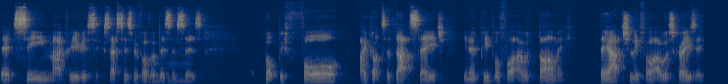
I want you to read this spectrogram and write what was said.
They'd seen my previous successes with other mm. businesses. But before I got to that stage, you know, people thought I was balmy. They actually thought I was crazy.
